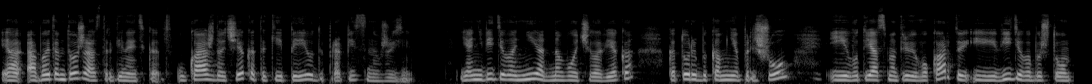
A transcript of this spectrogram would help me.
И об этом тоже астрогенетика. У каждого человека такие периоды прописаны в жизни. Я не видела ни одного человека, который бы ко мне пришел, и вот я смотрю его карту и видела бы, что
